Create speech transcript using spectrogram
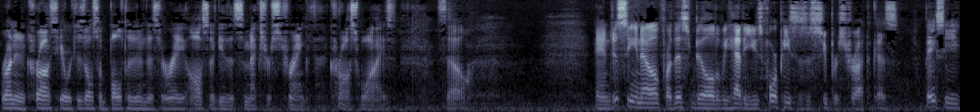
running across here, which is also bolted into this array, also gives it some extra strength crosswise. So, and just so you know, for this build, we had to use four pieces of super strut because basically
